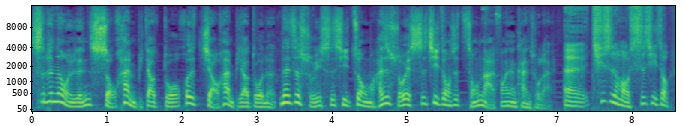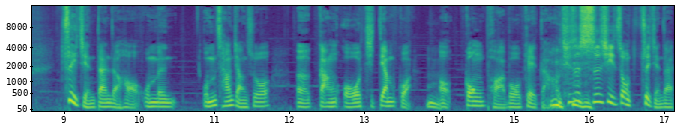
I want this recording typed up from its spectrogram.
是不是那种人手汗比较多或者脚汗比较多呢？那这属于湿气重吗？还是所谓湿气重是从哪方向看出来？呃，其实哈、哦，湿气重最简单的哈、哦，我们我们常讲说，呃，刚熬几点管，哦，公婆不给打。其实湿气重最简单。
